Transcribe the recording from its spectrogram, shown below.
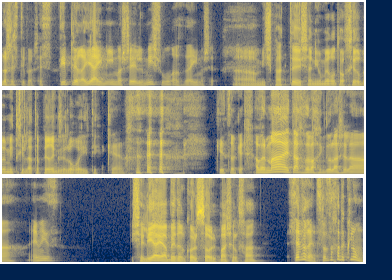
לא של סטיפלר, שסטיפלר היה עם אימא של מישהו, אז זה האימא של. המשפט אה, שאני אומר אותו הכי הרבה מתחילת הפרק זה לא ראיתי. כן. קיצר, כן. אבל מה הייתה האכזבה הכי גדולה של האמיז? שלי היה בטר קול סול, מה שלך? סוורנס, לא זכה בכלום.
